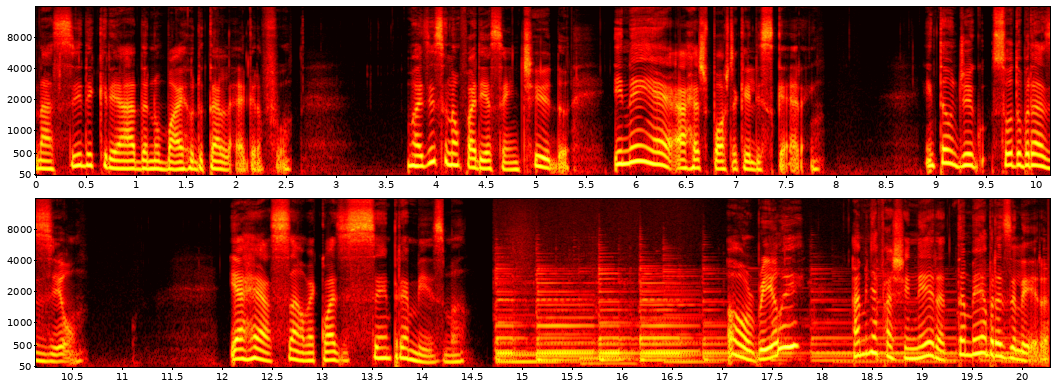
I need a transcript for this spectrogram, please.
nascida e criada no bairro do Telégrafo. Mas isso não faria sentido e nem é a resposta que eles querem. Então digo: sou do Brasil. E a reação é quase sempre a mesma. Oh, really? A minha faxineira também é brasileira.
